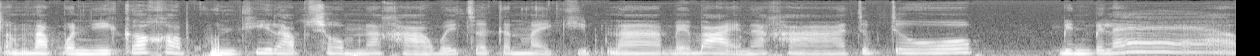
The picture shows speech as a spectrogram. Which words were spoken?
สำหรับวันนี้ก็ขอบคุณที่รับชมนะคะ ไว้เจอกันใหม่คลิปหน้า บ๊ายบายนะคะ จุ๊บๆ บินไปแล้ว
